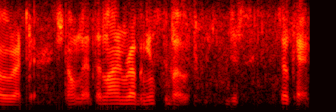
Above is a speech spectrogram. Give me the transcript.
Oh, right there. Just don't let the line rub against the boat. Just, it's okay.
